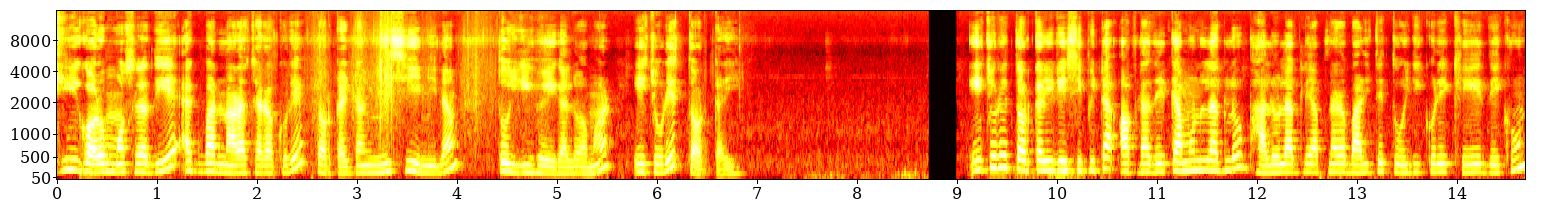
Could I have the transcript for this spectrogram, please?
ঘি, গরম মশলা দিয়ে একবার নাড়াচাড়া করে তরকারিটা আমি মিশিয়ে নিলাম। তৈরি হয়ে গেল আমার এঁচোড়ের তরকারি। এঁচোড়ের তরকারি রেসিপিটা আপনাদের কেমন লাগল? ভালো লাগলে আপনারা বাড়িতে তৈরি করে খেয়ে দেখুন।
